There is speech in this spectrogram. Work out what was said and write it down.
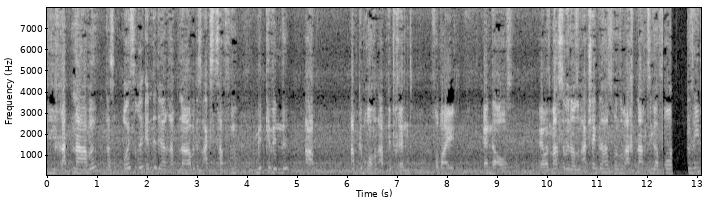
Die Radnabe, das äußere Ende der Radnabe, des Achszapfen mit Gewinde ab. Abgebrochen, abgetrennt, vorbei, Ende aus. Ja, was machst du, wenn du so einen Achsschenkel hast von so einem 88er Ford sieht,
